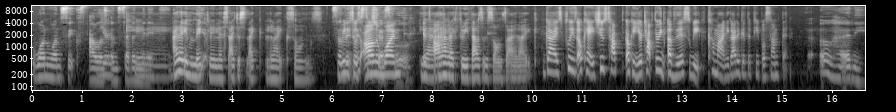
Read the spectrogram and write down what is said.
116 hours You're and seven kidding. minutes. I don't even make yeah. playlists. I just like like songs. So really, so it's all in one. Yeah, it's all I have like three thousand songs that I like. Guys, please, okay, choose top. Okay, your top three of this week. Come on, you got to give the people something. Oh, honey.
